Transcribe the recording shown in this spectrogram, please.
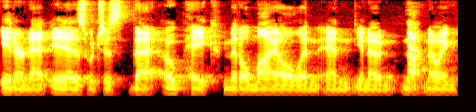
internet is, which is that opaque middle mile and and you know not yeah. knowing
